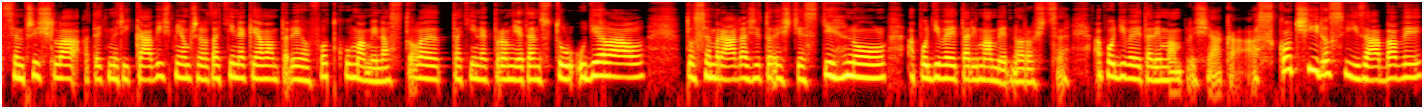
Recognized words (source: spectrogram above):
jsem přišla a teď mi říká, víš, mě umřel tatínek, já mám tady jeho fotku, mám ji na stole, tatínek pro mě ten stůl udělal, to jsem ráda, že to ještě stihnul a podívej, tady mám jednorožce a podívej, tady mám plišáka a skočí do své zábavy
